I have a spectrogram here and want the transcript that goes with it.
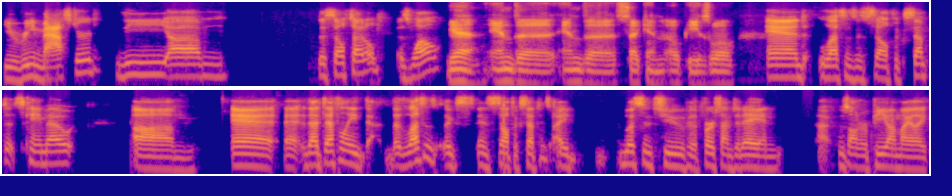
You remastered the um the self-titled as well. Yeah and the and the second OP as well. And lessons in self-acceptance came out. Um and that definitely the lessons in self-acceptance i listened to for the first time today and uh, was on repeat on my like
